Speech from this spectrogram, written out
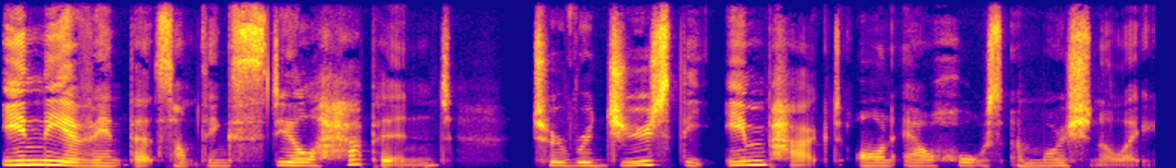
in the event that something still happened to reduce the impact on our horse emotionally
